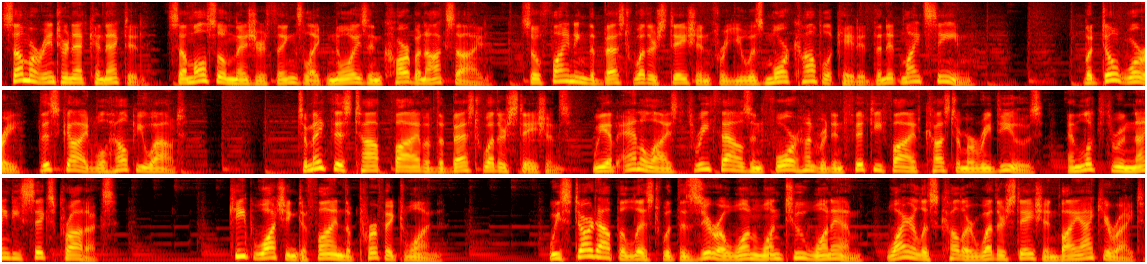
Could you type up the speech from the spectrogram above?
Some are internet connected, some also measure things like noise and carbon oxide, so finding the best weather station for you is more complicated than it might seem. But don't worry, this guide will help you out. To make this top 5 of the best weather stations, we have analyzed 3,455 customer reviews and looked through 96 products. Keep watching to find the perfect one. We start out the list with the 01121M wireless color weather station by AcuRite.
